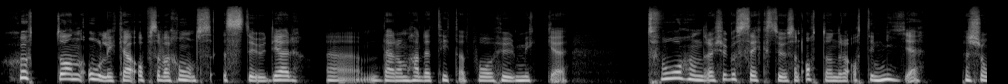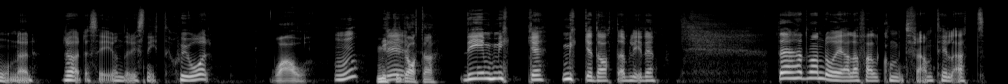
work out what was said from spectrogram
17 olika observationsstudier eh, där de hade tittat på hur mycket 226 889 personer rörde sig under i snitt sju år. Wow! Mm, mycket det, data. Det är mycket, mycket data blir det. Där hade man då i alla fall kommit fram till att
